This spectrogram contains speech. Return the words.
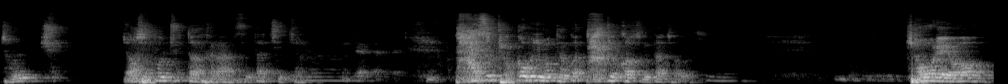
전 죽, 여섯 번 죽다가 살아났습니다 진짜. 지유. 다 해서 겪어보지 못한 거 다 겪었습니다 저는. 겨울에요.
